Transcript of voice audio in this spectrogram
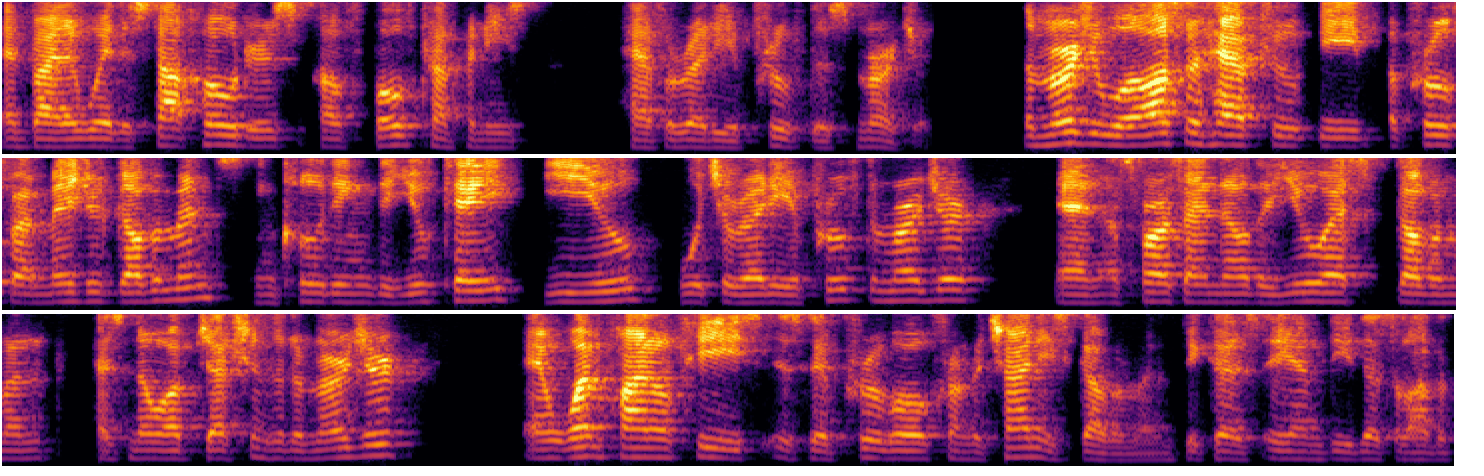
And by the way, the stockholders of both companies have already approved this merger. The merger will also have to be approved by major governments, including the UK, EU, which already approved the merger. And as far as I know, the US government has no objection to the merger. And one final piece is the approval from the Chinese government because AMD does a lot of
